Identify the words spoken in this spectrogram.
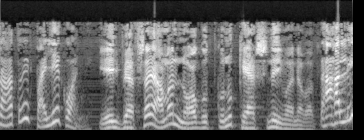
টাকা তুমি পাইলে কোয়ানি? এই ব্যবসায় আমার নগদ কোনো ক্যাশ নেই ময়না ভাবি তাহলে?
